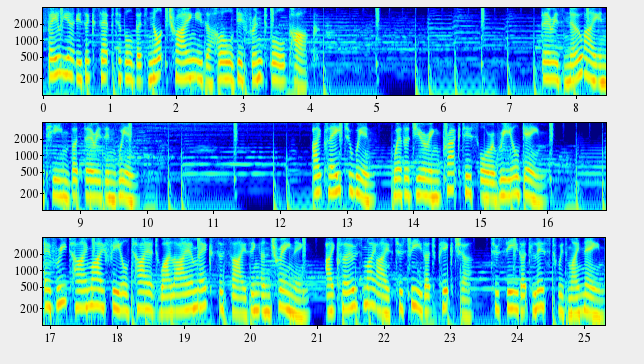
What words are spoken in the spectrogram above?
Failure is acceptable but not trying is a whole different ballpark. There is no I in team but there is in win. I play to win, whether during practice or a real game. Every time I feel tired while I am exercising and training, I close my eyes to see that picture, to see that list with my name.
